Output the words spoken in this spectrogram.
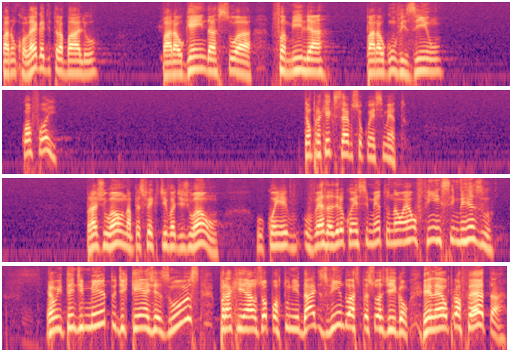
Para um colega de trabalho, para alguém da sua família, para algum vizinho? Qual foi? Então, para que serve o seu conhecimento? Para João, na perspectiva de João, o, o verdadeiro conhecimento não é o fim em si mesmo. É o entendimento de quem é Jesus, para que as oportunidades vindo as pessoas digam: Ele é o profeta,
